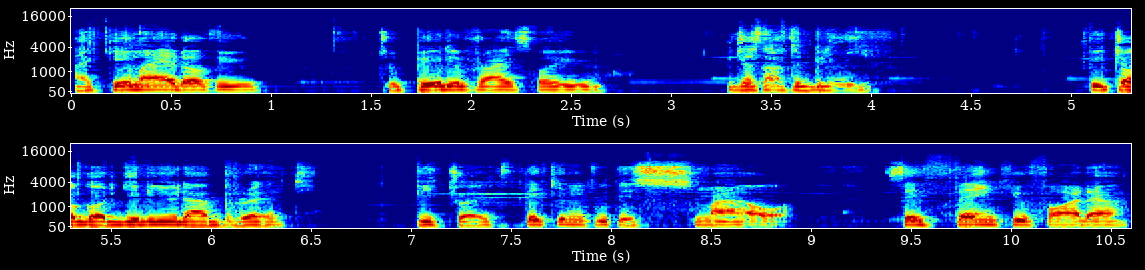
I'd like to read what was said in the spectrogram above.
I came ahead of you to pay the price for you. You just have to believe. Picture God giving you that bread. Picture it, taking it with a smile. Say, thank you, Father,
